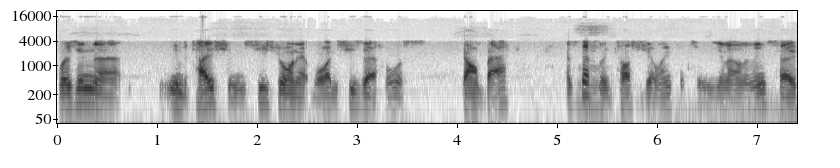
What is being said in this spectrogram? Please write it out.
Whereas in the invitation, she's drawn out wide, and she's that horse going back. It's mm-hmm. definitely cost you a length or two. You know what I mean? So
